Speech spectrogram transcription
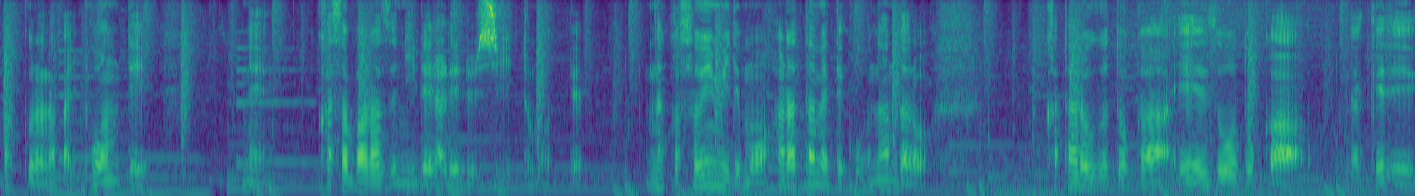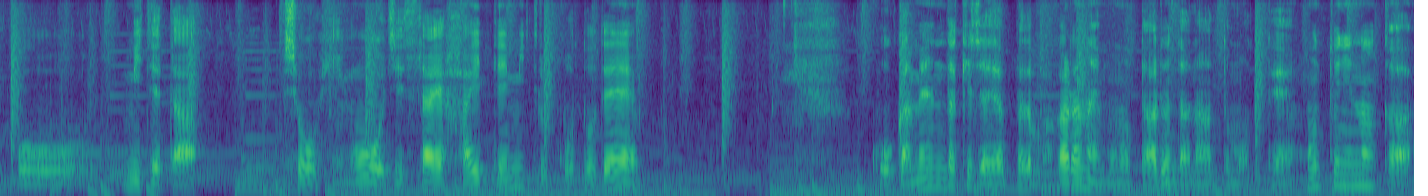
バッグの中にポンってねかさばらずに入れられるしと思って。なんかそういう意味でも改めてこうなんだろうカタログとか映像とかだけでこう見てた商品を実際履いてみることでこう画面だけじゃやっぱわからないものってあるんだなと思って本当になんか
